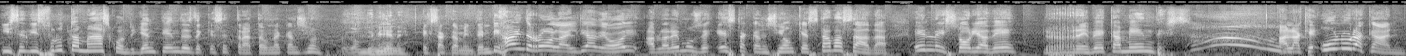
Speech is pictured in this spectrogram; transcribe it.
y se disfruta más cuando ya entiendes de qué se trata una canción. ¿De dónde viene? Exactamente. En Behind the Rola, el día de hoy, hablaremos de esta canción que está basada en la historia de Rebeca Méndez, a la que un huracán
